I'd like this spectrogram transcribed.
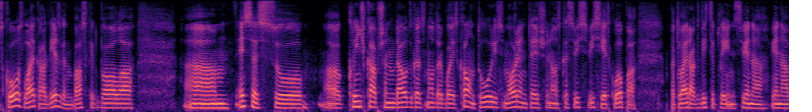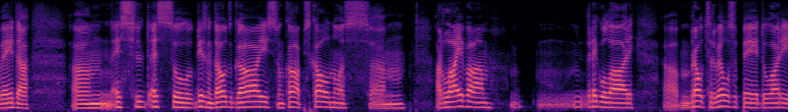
skolas laikā diezgan basketbolā. Um, es esmu uh, kliņš kāpšanu daudz gadus nodarbojies, kalnu turismu, orientēšanos, kas viss, viss iet kopā, pat vairākas disciplīnas vienā, vienā veidā. Um, es esmu diezgan daudz gājis un kāpis kalnos um, ar laivām, regulāri um, brauc ar velosipēdu, arī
